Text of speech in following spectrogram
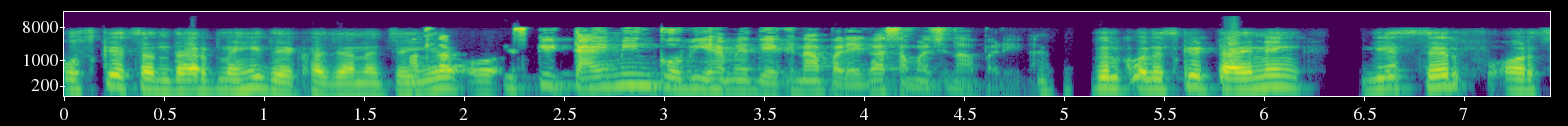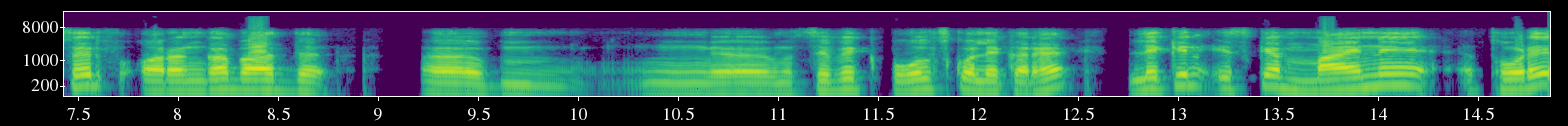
उसके संदर्भ में ही देखा जाना चाहिए मतलब और इसकी टाइमिंग को भी हमें देखना पड़ेगा समझना पड़ेगा। बिल्कुल इसकी टाइमिंग ये सिर्फ़ और सिर्फ़ औरंगाबाद सिविक पोल्स को लेकर है लेकिन इसके मायने थोड़े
